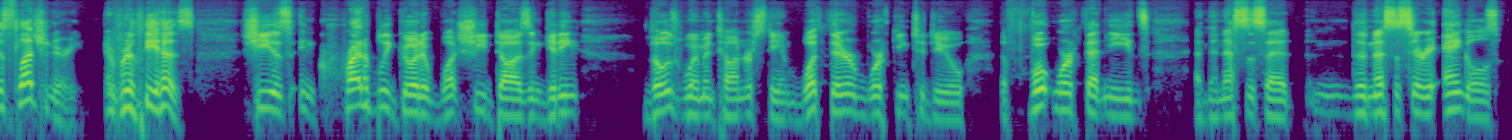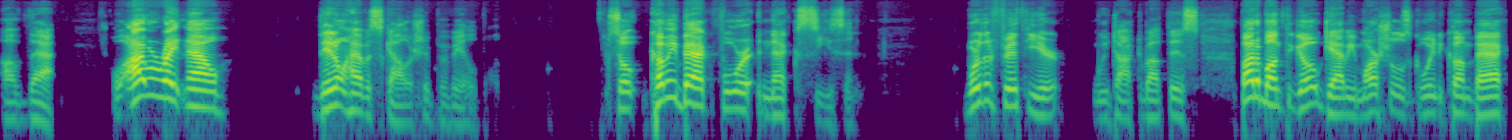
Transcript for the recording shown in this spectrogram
it's legendary. It really is. She is incredibly good at what she does and getting those women to understand what they're working to do, the footwork that needs, and the necessary the necessary angles of that. Well, Iowa right now, they don't have a scholarship available. So coming back for next season, more than fifth year. We talked about this about a month ago. Gabbie Marshall is going to come back,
